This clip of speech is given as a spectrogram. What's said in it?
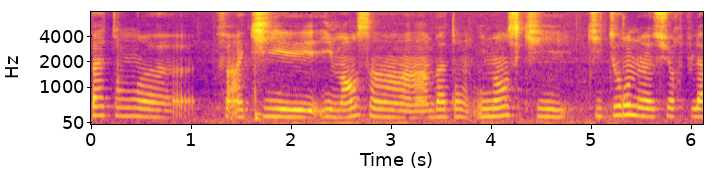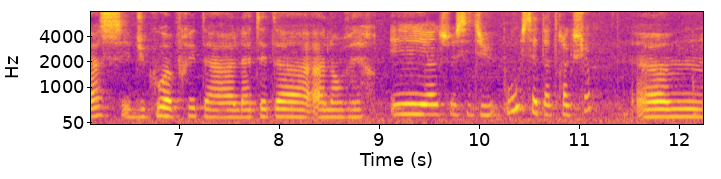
bâton euh, enfin, qui est immense, un, un bâton immense qui, qui tourne sur place. Et du coup, après, tu as la tête à, à l'envers. Et elle se situe où cette attraction? Euh,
